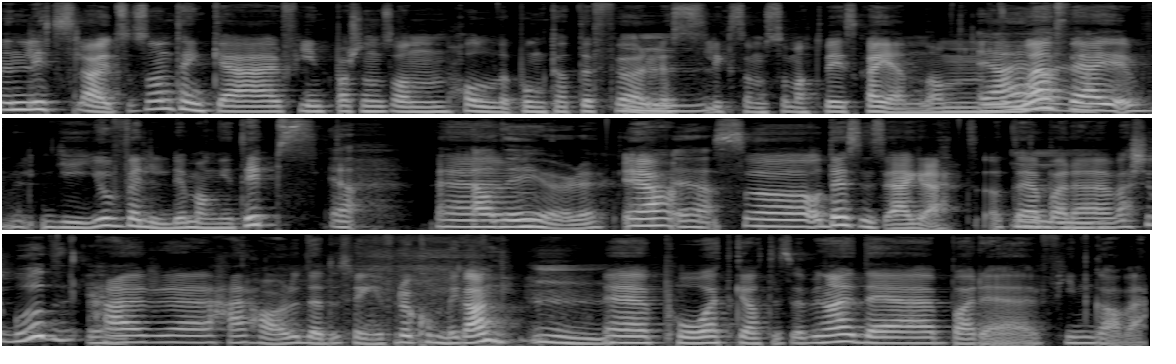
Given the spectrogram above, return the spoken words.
Men litt slides og sånn tenker jeg er fint, bare sånn, sånn holdepunkt at det føles Mm. liksom som at vi skal gjennom noe. For jeg gir jo veldig mange tips. Ja. ja, det Um, gjør du. Ja, Ja. Så, og det syns jeg er greit. At jeg bare Mm. Vær så god, her, eh, her har du det du trenger for å komme i gang. Mm. Eh, på et gratis webinar. Det er bare fin gave.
